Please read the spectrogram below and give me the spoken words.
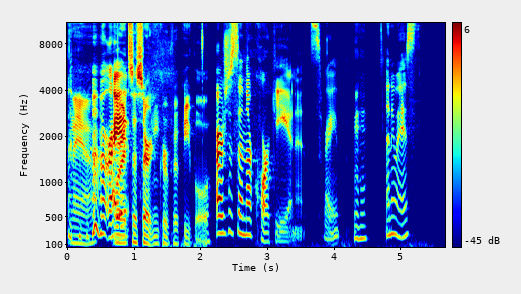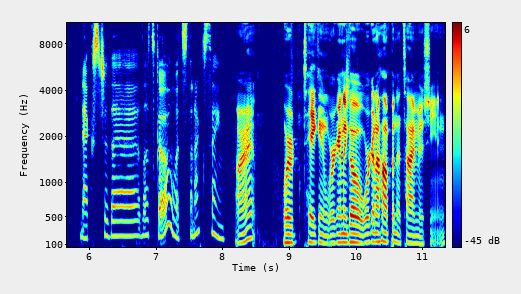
Yeah, Right. Or it's a certain group of people. or it's just then they're quirky and it's right. Mhm. Anyways, next to the let's go. What's the next thing? All right, we're taking. We're gonna go. We're gonna hop in a time machine.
